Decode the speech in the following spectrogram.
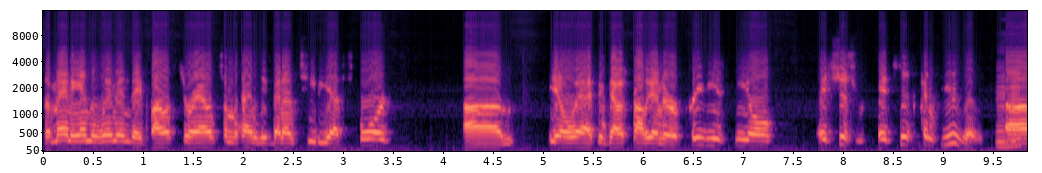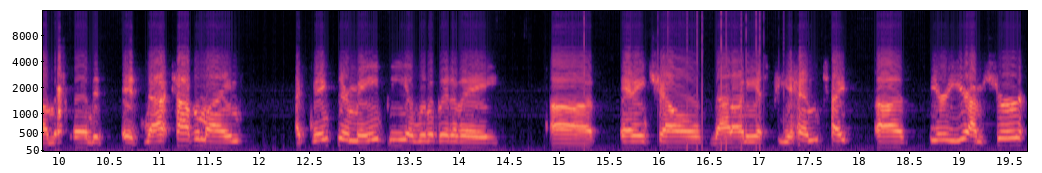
the men and the women. They've bounced around. Sometimes they've been on CBS Sports. Um, you know, I think that was probably under a previous deal. It's just it's just confusing, Mhm. um, and it's it's not top of mind. I think there may be a little bit of a uh, NHL not on ESPN type uh, theory here. I'm sure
